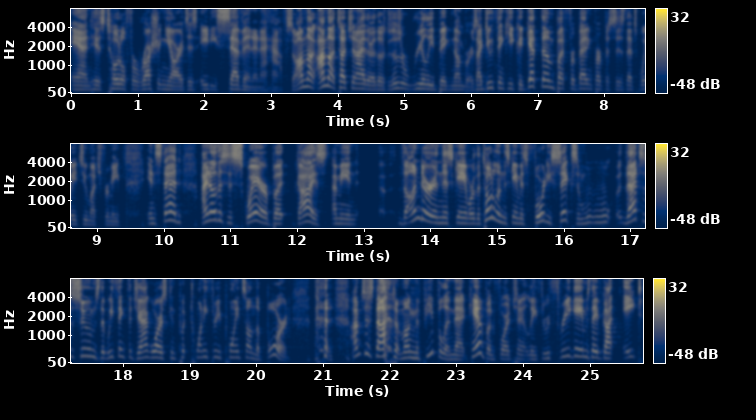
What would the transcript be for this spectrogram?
and his total for rushing yards is 87 and a half. So I'm not I'm not touching either of those because those are really big numbers. I do think he could get them, but for betting purposes that's way too much for me. Instead, I know this is square, but guys, I mean, uh, the under in this game or the total in this game is 46 and w- w- that assumes that we think the jaguars can put 23 points on the board. I'm just not among the people in that camp unfortunately. Through three games they've got eight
